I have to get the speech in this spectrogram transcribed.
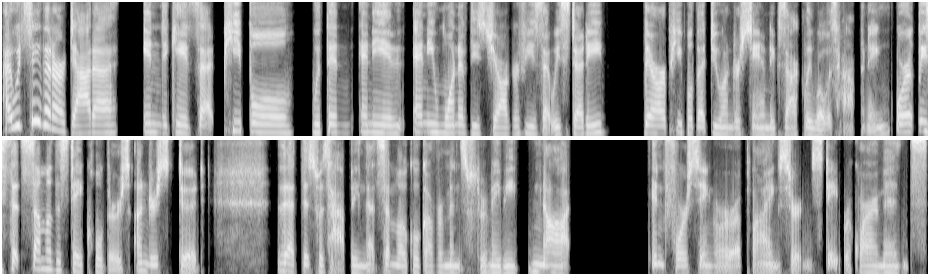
I would say that our data indicates that people within any any one of these geographies that we studied there are people that do understand exactly what was happening or at least that some of the stakeholders understood that this was happening that some local governments were maybe not enforcing or applying certain state requirements.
